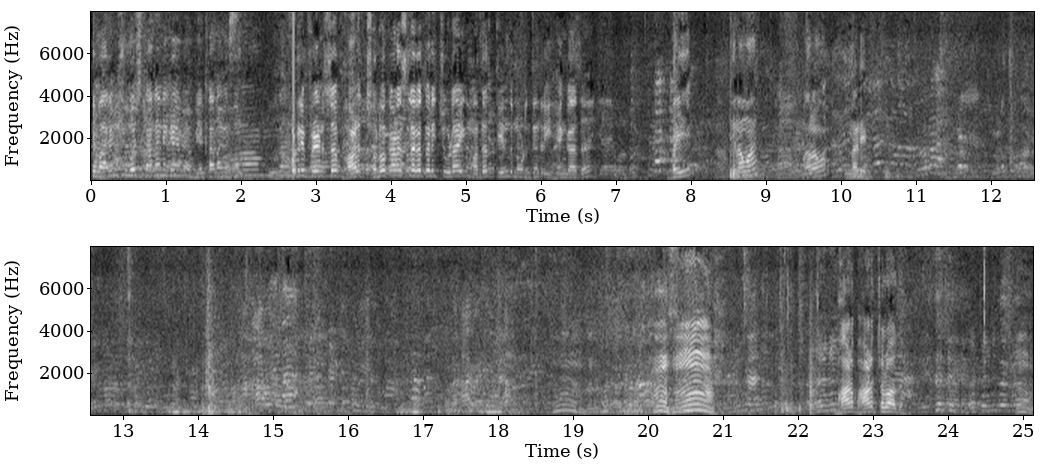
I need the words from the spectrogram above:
के बारे में सुबह खाना नहीं खाया मैं अब ये खाना ನೋಡ್ರಿ ಫ್ರೆಂಡ್ಸ್ ಭಾಳ ಚಲೋ ಕಾಣಿಸ್ಲಾಗತ್ತವ್ರಿ ಚೂಡ ಈಗ ಮೊದಲ್ ತಿಂದು ನೋಡ್ತೀನಿ ಹೆಂಗಾದ ಬೈ ತಿನ್ನವ ಮರವ ನಡಿ ಹ್ಮ್ ಹ್ಮ್ ಭಾಳ ಭಾಳ ಚಲೋ ಅದ ಹ್ಮ್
